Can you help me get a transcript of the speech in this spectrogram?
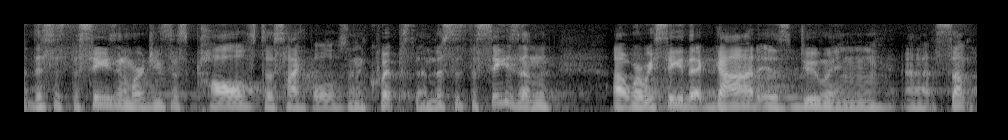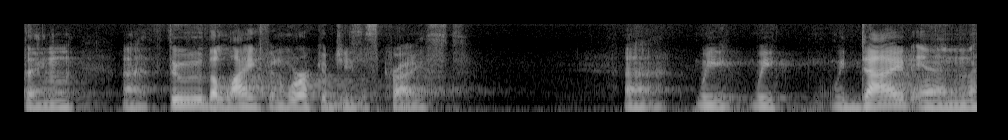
This is the season where Jesus calls disciples and equips them. This is the season uh, where we see that God is doing uh, something uh, through the life and work of Jesus Christ. Uh, we, we, we dive in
